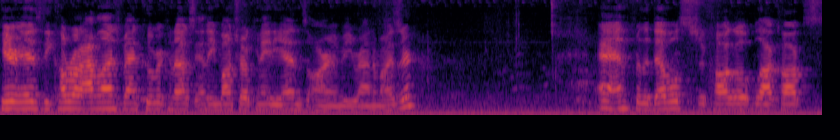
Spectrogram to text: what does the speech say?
Here is the Colorado Avalanche, Vancouver Canucks, and the Montreal Canadiens RMB randomizer. And for the Devils, Chicago Blackhawks,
